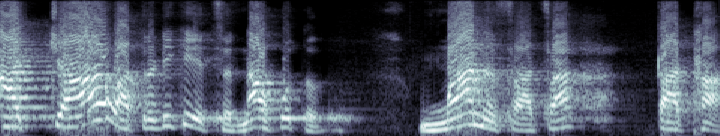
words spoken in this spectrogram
आजच्या वात्रटिकेच नाव होत माणसाचा ताठा.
